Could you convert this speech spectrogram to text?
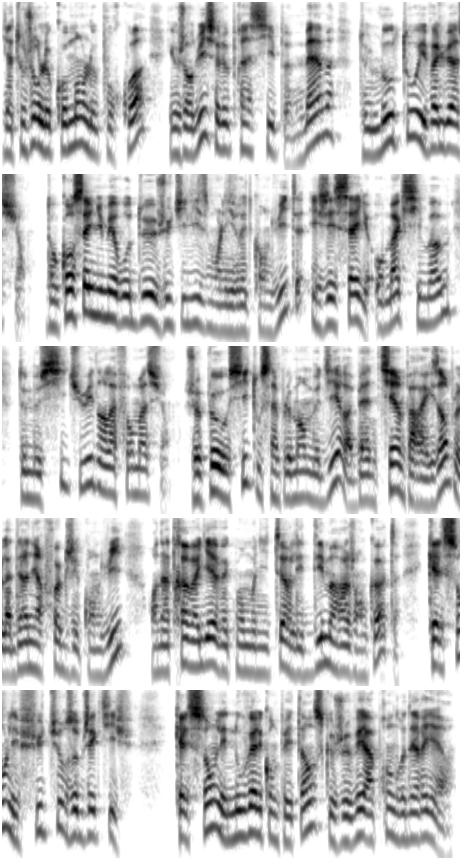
Il y a toujours le comment, le pourquoi, et aujourd'hui c'est le principe même de l'auto-évaluation. Donc conseil numéro 2, j'utilise mon livret de conduite et j'essaye au maximum de me situer dans la formation. Je peux aussi tout simplement me dire, ben tiens par exemple, la dernière fois que j'ai conduit, on a travaillé avec mon moniteur les démarrages en côte, quels sont les futurs objectifs? Quelles sont les nouvelles compétences que je vais apprendre derrière.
